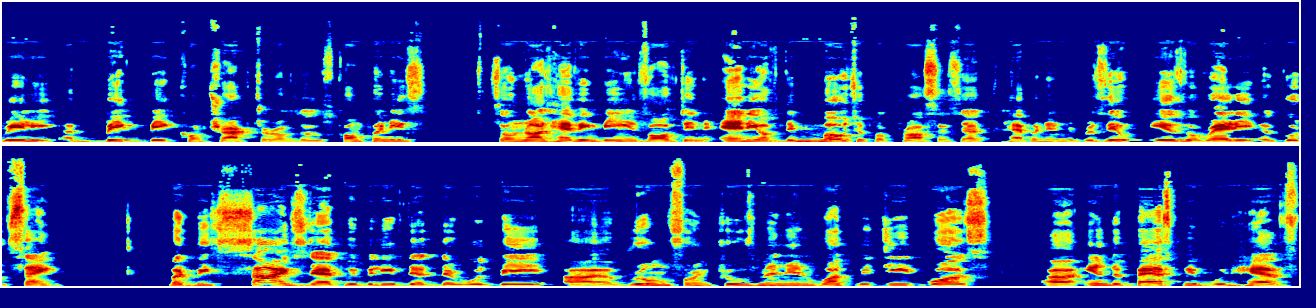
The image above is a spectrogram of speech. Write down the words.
really a big, big contractor of those companies. So not having been involved in any of the multiple processes that happened in Brazil is already a good thing. But besides that, we believe that there would be uh, room for improvement. And what we did was, uh, in the past, we would have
